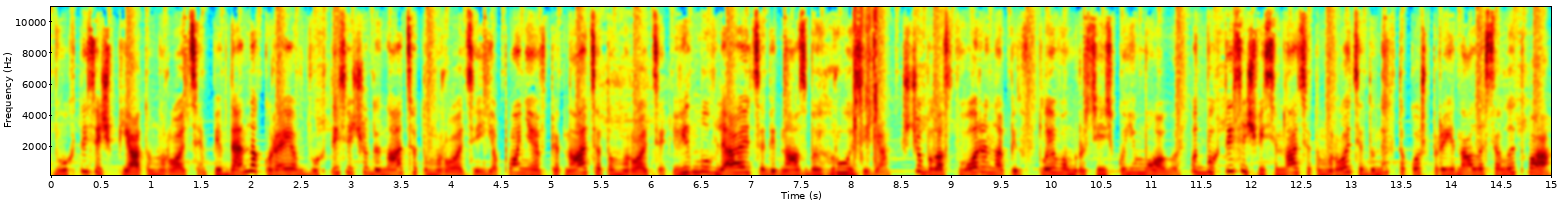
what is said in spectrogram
в 2005 році, Південна Корея в 2011 році, Японія в 2015 році відмовляються від назви Грузія, що була створена під впливом російської мови. У 2018 році до них також приєдналася Литва,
